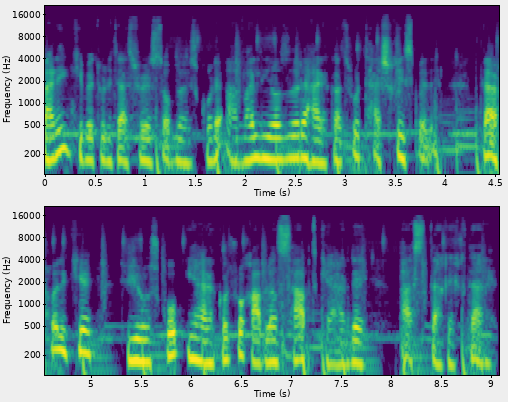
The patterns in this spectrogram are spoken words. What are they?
برای اینکه بتونه تصویر stabilize کنه اول نیاز داره حرکات رو تشخیص بده. در حالی که ژیروسکوپ این حرکات رو قبلا ثبت کرده پس دقیق تره.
